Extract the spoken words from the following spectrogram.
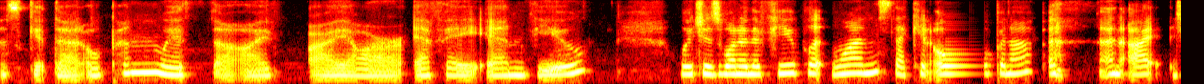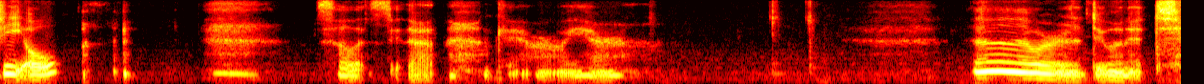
Let's get that open with the IrfanView, which is one of the few ones that can open up an IGO. so let's do that. Okay, where are we here? Uh, we're doing it.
